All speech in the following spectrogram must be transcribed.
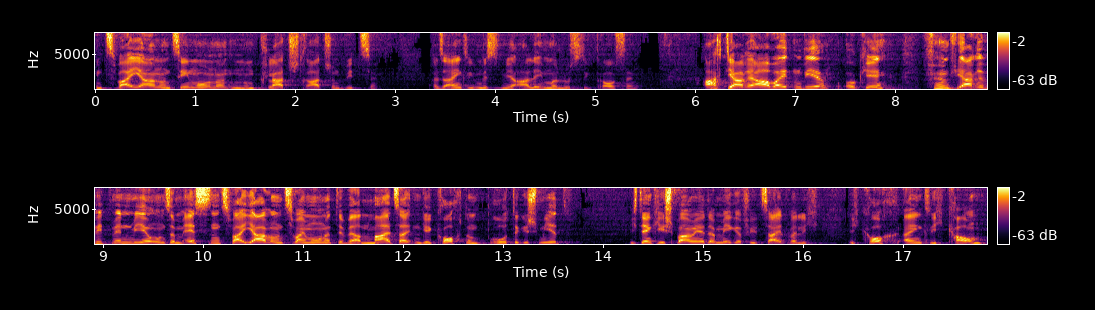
in zwei Jahren und zehn Monaten um Klatsch, Tratsch und Witze. Also eigentlich müssten wir alle immer lustig draus sein. Acht Jahre arbeiten wir, okay. Fünf Jahre widmen wir unserem Essen, zwei Jahre und zwei Monate werden Mahlzeiten gekocht und Brote geschmiert. Ich denke, ich spare mir da mega viel Zeit, weil ich, ich koche eigentlich kaum.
